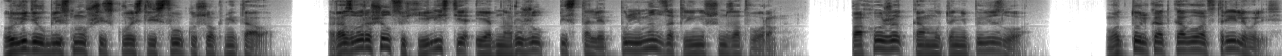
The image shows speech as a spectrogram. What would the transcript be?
Увидел блеснувший сквозь листву кусок металла. Разворошил сухие листья и обнаружил пистолет-пулемет с заклинившим затвором. Похоже, кому-то не повезло. Вот только от кого отстреливались?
